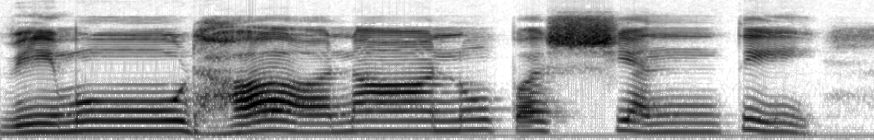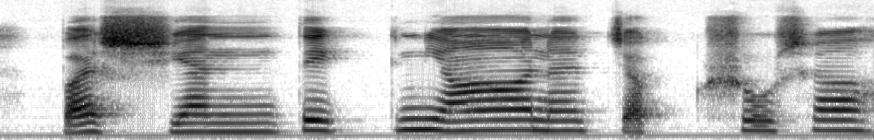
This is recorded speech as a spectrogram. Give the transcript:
विमूढानानुपश्यन्ति पश्यन्ति ज्ञानचक्षुषः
